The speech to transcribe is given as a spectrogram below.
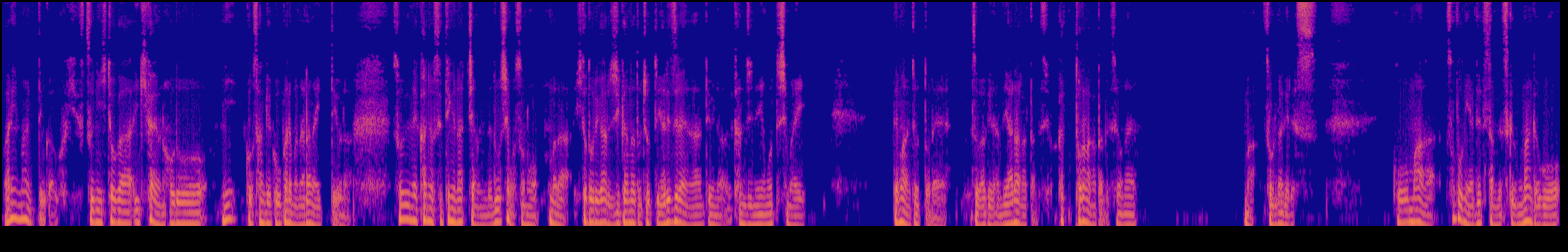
割になんていうか、普通に人が行き交うような歩道に、こう三脚を置かねばならないっていうような、そういうね、感じのセッティングになっちゃうんで、どうしてもその、まだ人通りがある時間だとちょっとやりづらいなというような感じに思ってしまい、で、まあちょっとね、そういうわけなんでやらなかったんですよ。撮らなかったんですよね。まあ、それだけです。こう、まあ、外には出てたんですけども、なんかこ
